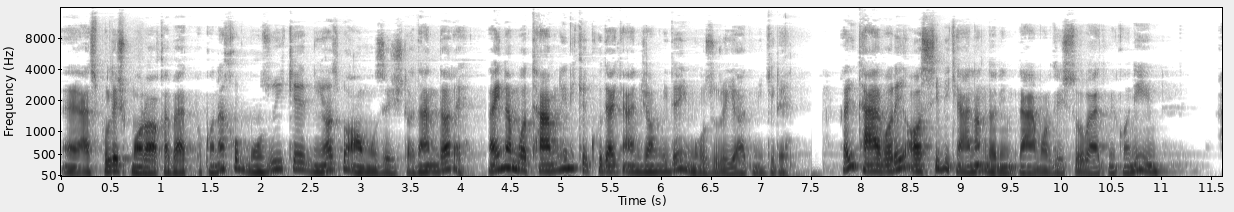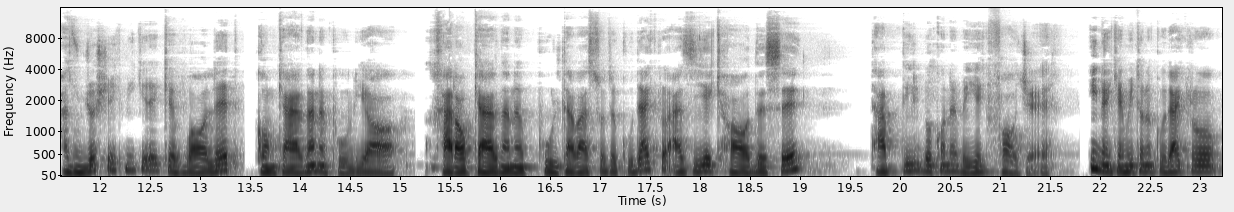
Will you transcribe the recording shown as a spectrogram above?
از پولش مراقبت بکنه خب موضوعی که نیاز به آموزش دادن داره. و اینم با تمرینی که کودک انجام میده این موضوع رو یاد می‌گیره. ولی درباره آسیبی که الان داریم در موردش صحبت می‌کنیم از اونجا شکل می‌گیره که والد گم کردن پول یا خراب کردن پول توسط کودک رو از یک حادثه تبدیل بکنه به یک فاجعه. اینه که می‌تونه کودک رو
